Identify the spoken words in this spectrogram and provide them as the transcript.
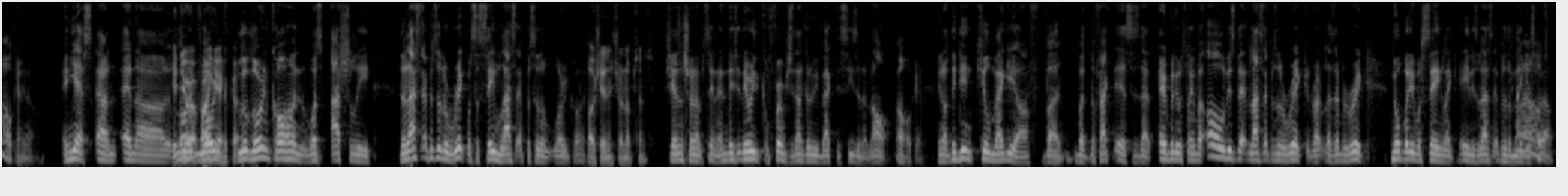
Oh, okay. You know. And yes, and and uh, Lauren, Lauren, get a haircut? L- Lauren Cohan was actually the last episode of Rick was the same last episode of Lauren Cohan. Oh, she hasn't shown up since. She hasn't shown up since, and they, they already confirmed she's not going to be back this season at all. Oh, okay. You know, they didn't kill Maggie off, but Mm-hmm. but the fact is is that everybody was talking about, oh, this is the last episode of Rick, right, last episode of Rick. Nobody was saying like, hey, this is the last episode of Maggie as Well, well.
